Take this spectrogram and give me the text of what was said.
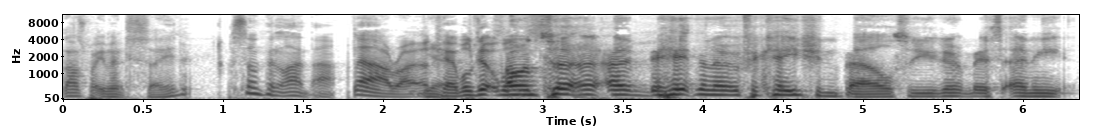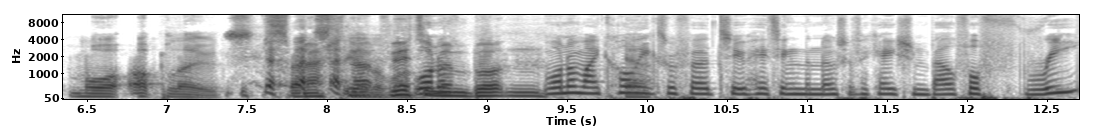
That's what you meant to say, isn't it? Something like that. Ah, right. Okay, Yeah. we'll do it. Oh, We'll, and to, uh, uh, hit the notification bell so you don't miss any more uploads. Smash that other one. vitamin button. One of my colleagues referred to hitting the notification bell for free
